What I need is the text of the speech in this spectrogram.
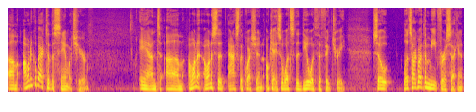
Um, I want to go back to the sandwich here, and um, I want to I want us to ask the question. Okay, so what's the deal with the fig tree? So let's talk about the meat for a second.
